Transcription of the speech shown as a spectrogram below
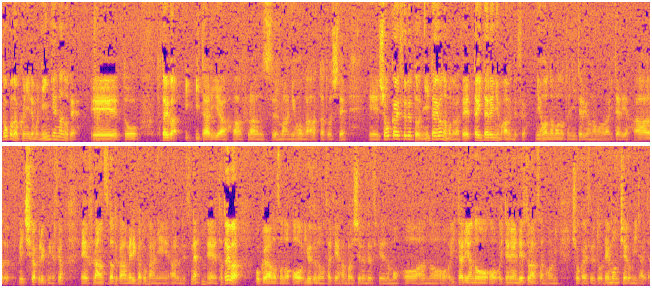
どこの国でも人間なので、えー、と例えばイイタリアあフランス、まあ、日本があったとして、えー紹介すると似たようなものが絶対イタリアにもあるんですよ。日本のものと似てるようなものがイタリアあー歴史が古い国ですよ、えーフランスだとかアメリカとかにあるんですね、えー例えば僕はあのそのゆずのお酒販売してるんですけれどもあのイタリアのイタリアンレストランさんの方に紹介するとレモンチェロみたいだ。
